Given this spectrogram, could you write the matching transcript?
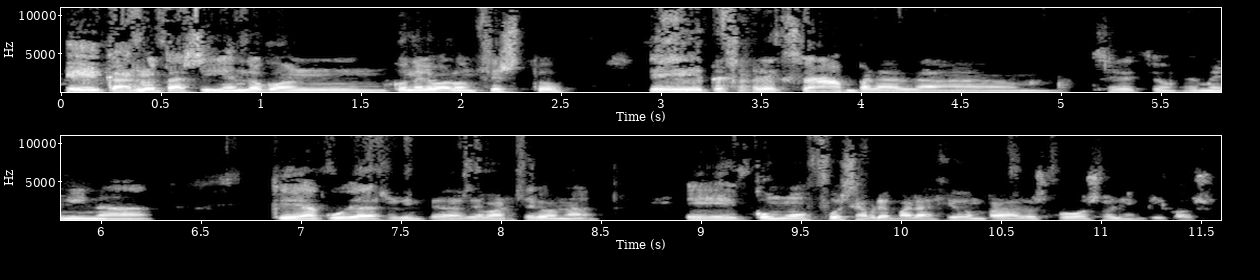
Eh, Carlota, siguiendo con, con el baloncesto, eh, te seleccionan para la selección femenina que acude a las Olimpiadas de Barcelona. Eh, ¿Cómo fue esa preparación para los Juegos Olímpicos?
